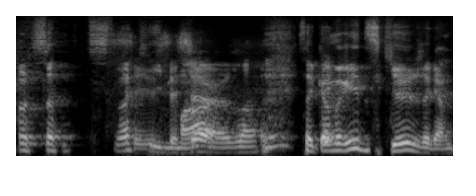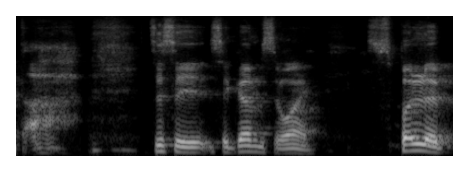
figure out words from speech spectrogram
Rosenstruck il meurt. C'est comme ridicule. J'ai comme, ah. Tu sais, c'est comme, ouais. C'est pas le,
